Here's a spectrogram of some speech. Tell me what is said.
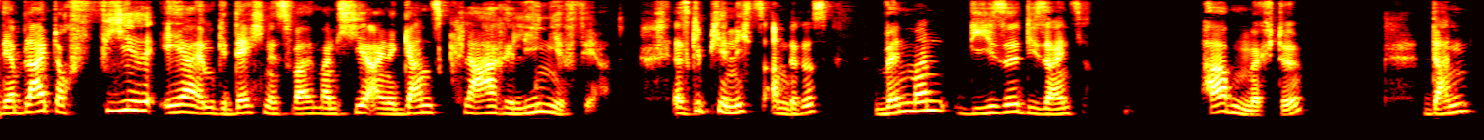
der bleibt auch viel eher im Gedächtnis, weil man hier eine ganz klare Linie fährt. Es gibt hier nichts anderes. Wenn man diese Designs haben möchte, dann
